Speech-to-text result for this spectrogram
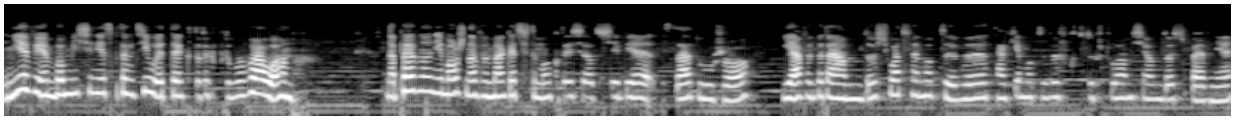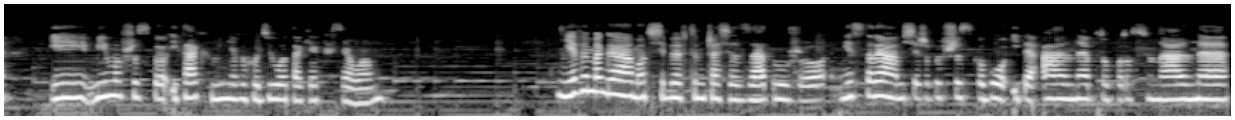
Nie wiem, bo mi się nie sprawdziły te, których próbowałam. Na pewno nie można wymagać w tym okresie od siebie za dużo, ja wybrałam dość łatwe motywy, takie motywy, w których czułam się dość pewnie i mimo wszystko i tak mi nie wychodziło tak jak chciałam. Nie wymagałam od siebie w tym czasie za dużo, nie starałam się, żeby wszystko było idealne, proporcjonalne,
